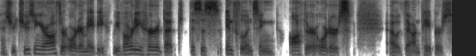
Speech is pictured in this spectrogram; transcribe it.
as you're choosing your author order, maybe. We've already heard that this is influencing author orders out there on papers.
